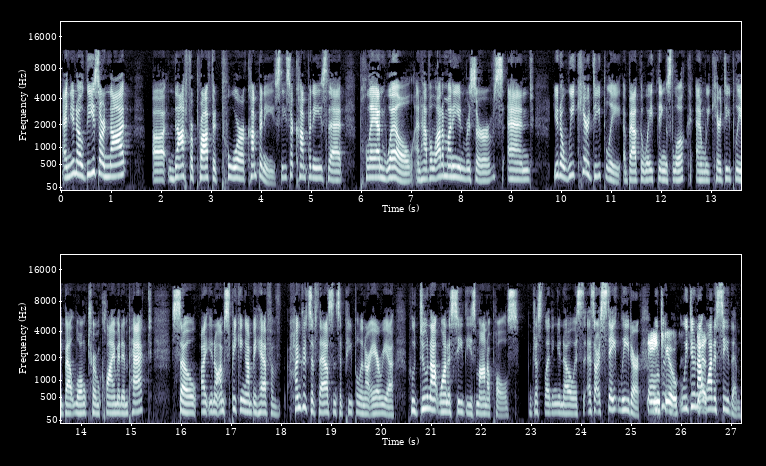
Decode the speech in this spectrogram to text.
And you know, these are not uh, not-for-profit poor companies. These are companies that plan well and have a lot of money in reserves. And you know, we care deeply about the way things look, and we care deeply about long-term climate impact. So, I you know, I'm speaking on behalf of hundreds of thousands of people in our area who do not want to see these monopoles. I'm just letting you know, as as our state leader, Thank we do, you. We do not Yes. want to see them.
